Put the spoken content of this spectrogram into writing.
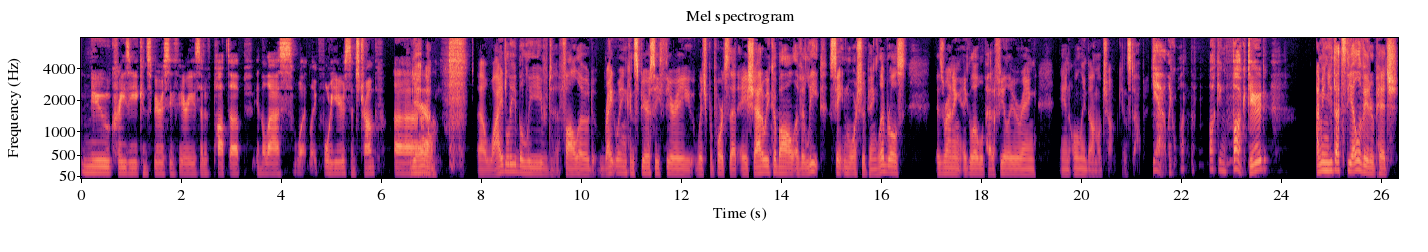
new crazy conspiracy theories that have popped up in the last what like four years since Trump. Uh, yeah a widely believed, followed right wing conspiracy theory, which purports that a shadowy cabal of elite Satan worshiping liberals is running a global pedophilia ring, and only Donald Trump can stop it. Yeah, like what the fucking fuck, dude? I mean, you, that's the elevator pitch.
